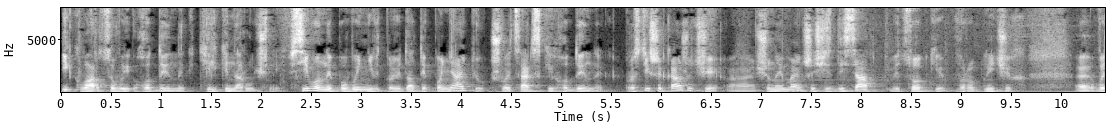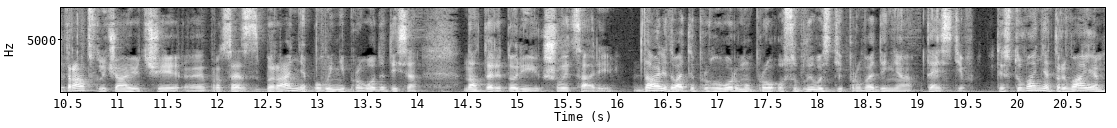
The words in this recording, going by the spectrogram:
і кварцовий годинник, тільки наручний. Всі вони повинні відповідати поняттю швейцарський годинник. Простіше кажучи, е, щонайменше 60% виробничих е, витрат, включаючи е, процес збирання, повинні проводитися на території Швейцарії. Далі давайте проговоримо про особливості проведення тестів. Тестування триває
